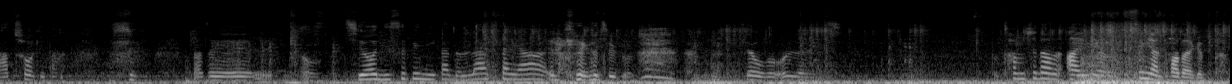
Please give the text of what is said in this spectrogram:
다 추억이다. 나중에 어, 지원이 수빈이가 놀러 왔어요 이렇게 해가지고 제목을 올려야지. 또 참신한 아 이거 승희한테 받아야겠다.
